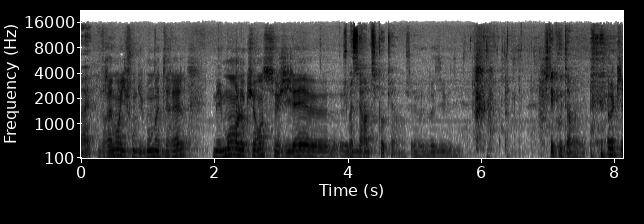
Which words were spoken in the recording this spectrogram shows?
Ouais. Vraiment, ils font du bon matériel. Mais moi, en l'occurrence, ce gilet. euh, Je me sers un petit coquin. Je, euh, vas-y, vas-y. je t'écoute, hein. Ok.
